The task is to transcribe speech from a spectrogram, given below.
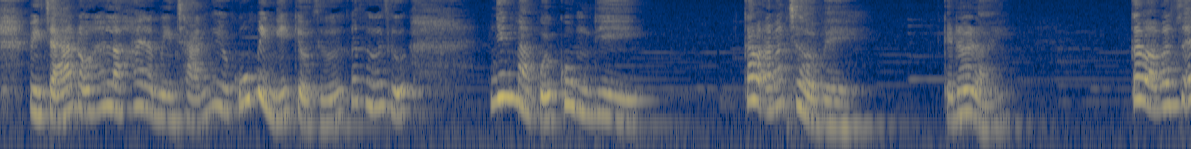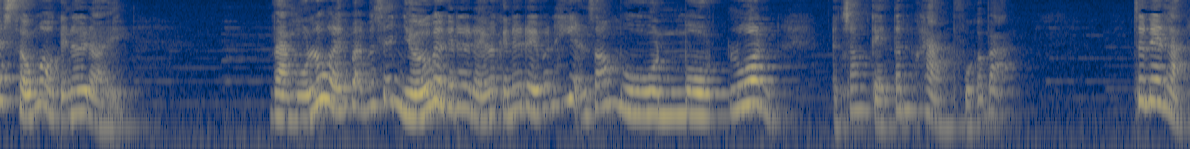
mình chán hà hay là hay là mình chán người cũ mình ấy, kiểu thứ, các thứ thứ. Nhưng mà cuối cùng thì các bạn vẫn trở về cái nơi đấy. Các bạn vẫn sẽ sống ở cái nơi đấy. Và một lúc đấy các bạn vẫn sẽ nhớ về cái nơi đấy và cái nơi đấy vẫn hiện rõ mồn một luôn ở trong cái tâm khảm của các bạn. Cho nên là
